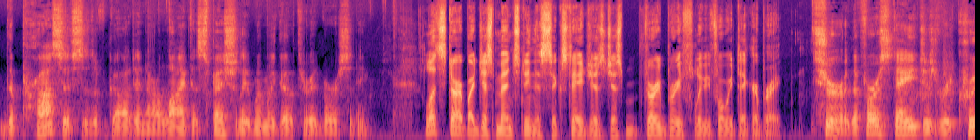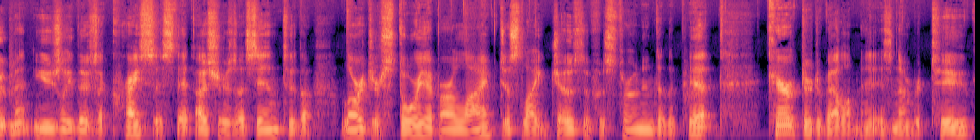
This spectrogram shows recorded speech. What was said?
the processes of God in our life, especially when we go through adversity. Let's start by just mentioning the six stages, just very briefly before we take our break. Sure. The first stage is recruitment. Usually there's a crisis that ushers us into the larger story of our life, just like Joseph was thrown into the pit. Character development is number two,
